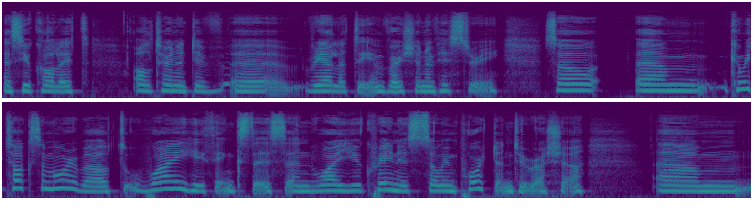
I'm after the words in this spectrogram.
as you call it, alternative uh, reality and version of history. So um, can we talk some more about why he thinks this and why Ukraine is so important to Russia? Um,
